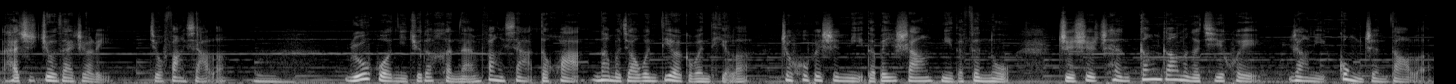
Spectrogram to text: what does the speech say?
还是就在这里就放下了？嗯。如果你觉得很难放下的话，那么就要问第二个问题了：这会不会是你的悲伤、你的愤怒，只是趁刚刚那个机会让你共振到了，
